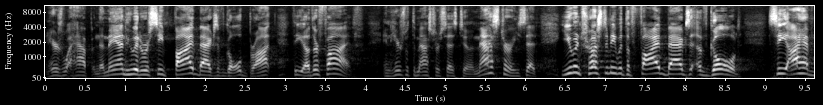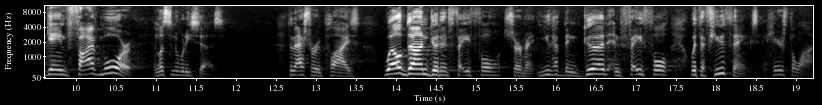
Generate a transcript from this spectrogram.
Here's what happened the man who had received five bags of gold brought the other five. And here's what the master says to him Master, he said, you entrusted me with the five bags of gold. See, I have gained five more. And listen to what he says. The master replies, Well done, good and faithful servant. You have been good and faithful with a few things. And here's the line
